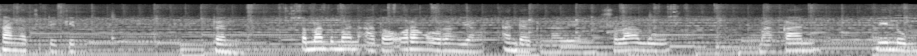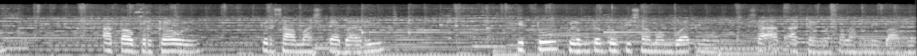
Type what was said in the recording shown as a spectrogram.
sangat sedikit dan teman-teman atau orang-orang yang Anda kenal yang selalu makan, minum, atau bergaul bersama setiap hari itu belum tentu bisa membuatmu saat ada masalah menimpamu.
